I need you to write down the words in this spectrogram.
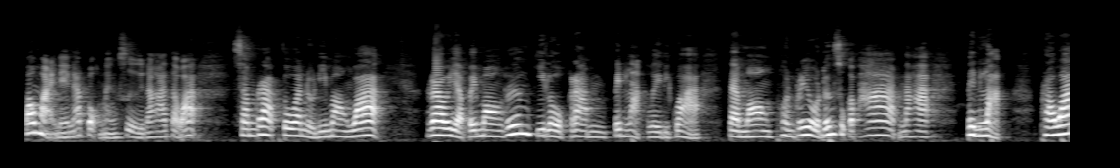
เป้าหมายในหน้าปกหนังสือนะคะ แต่ว่าสำหรับตัวหนูดีมองว่า เราอย่าไปมองเรื่องกิโลกรัมเป็นหลักเลยดีกว่า แต่มองผลประโยชน์เรื่องสุขภาพนะคะ เป็นหลัก เพราะว่า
